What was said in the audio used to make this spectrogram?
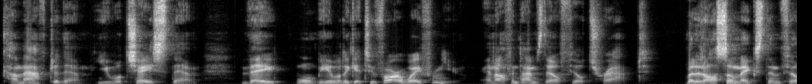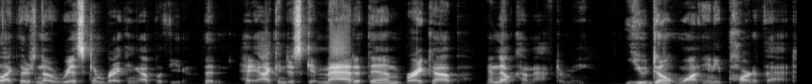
come after them. You will chase them. They won't be able to get too far away from you. And oftentimes they'll feel trapped. But it also makes them feel like there's no risk in breaking up with you. That, hey, I can just get mad at them, break up, and they'll come after me. You don't want any part of that.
